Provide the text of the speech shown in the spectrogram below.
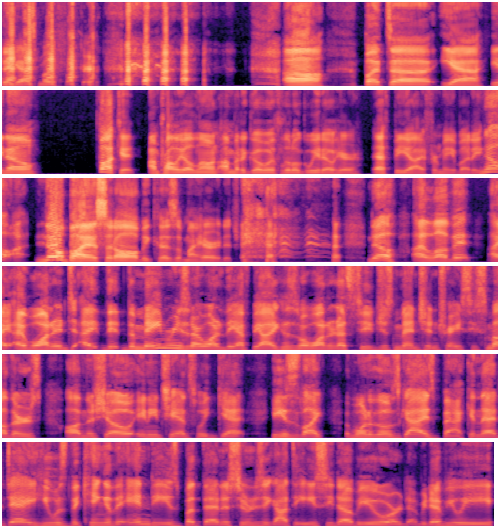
big ass motherfucker. Oh, but uh, yeah, you know, fuck it. I'm probably alone. I'm gonna go with little Guido here. FBI for me, buddy. No, I- no bias at all because of my heritage. no, I love it. I, I wanted to, I, the, the main reason I wanted the FBI because I wanted us to just mention Tracy Smothers on the show any chance we get. He's like one of those guys back in that day. He was the king of the indies, but then as soon as he got to ECW or WWE,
